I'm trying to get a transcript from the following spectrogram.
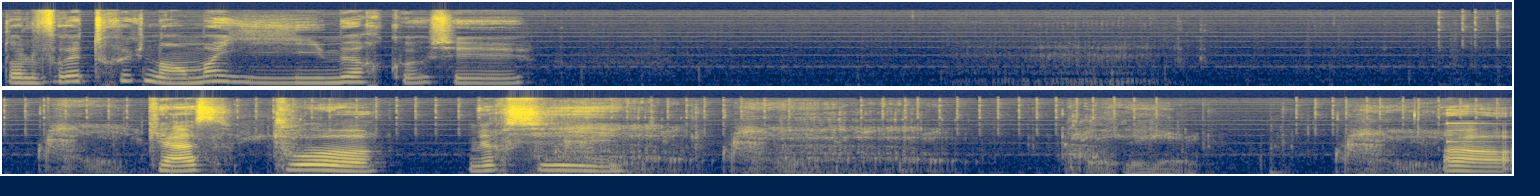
Dans le vrai truc, normalement, il meurt, quoi. C'est... Casse-toi. Merci. Ah,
